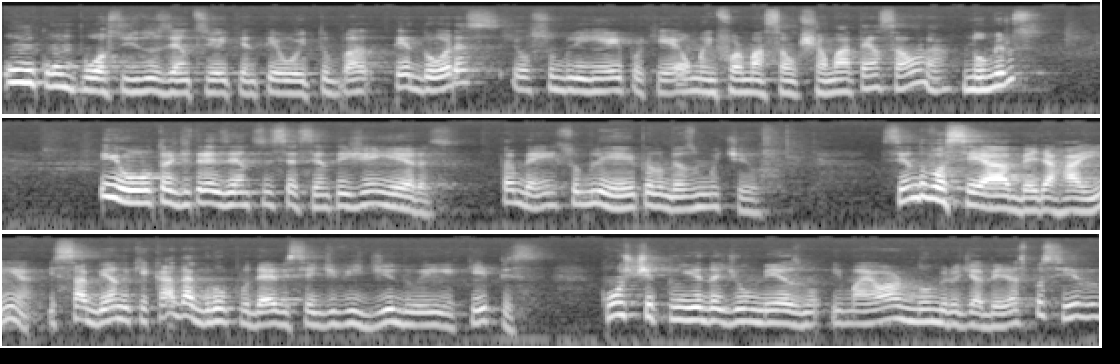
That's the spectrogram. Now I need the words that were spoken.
Um composto de 288 batedoras, eu sublinhei porque é uma informação que chama a atenção, né? números, e outra de 360 engenheiras, também sublinhei pelo mesmo motivo. Sendo você a abelha rainha e sabendo que cada grupo deve ser dividido em equipes, constituída de um mesmo e maior número de abelhas possível,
